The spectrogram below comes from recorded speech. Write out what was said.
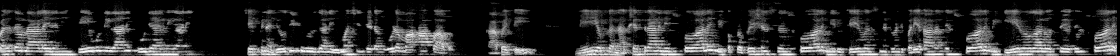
ఫలితం రాలేదని దేవుణ్ణి గాని పూజారిని గాని చెప్పిన జ్యోతిషుడు గాని విమర్శించడం కూడా మహాపాపం. కాబట్టి మీ యొక్క నక్షత్రాన్ని తెలుసుకోవాలి మీ యొక్క ప్రొఫెషన్స్ తెలుసుకోవాలి మీరు చేయవలసినటువంటి పరిహారం తెలుసుకోవాలి మీకు ఏ రోగాలు వస్తాయో తెలుసుకోవాలి.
